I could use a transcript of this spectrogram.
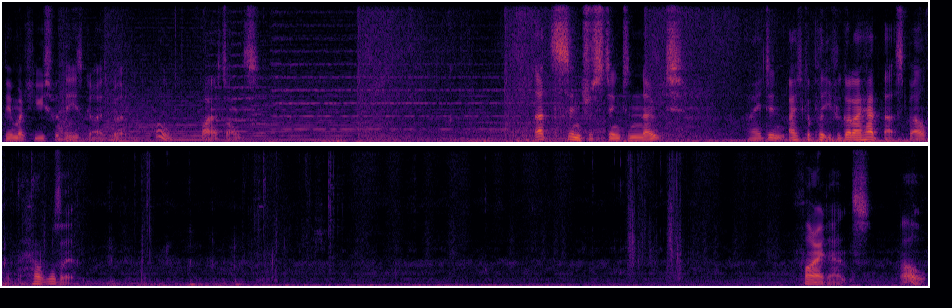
be much use with these guys, but... Oh, fire salts. That's interesting to note. I didn't... I completely forgot I had that spell. What the hell was it? Fire dance. Oh.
